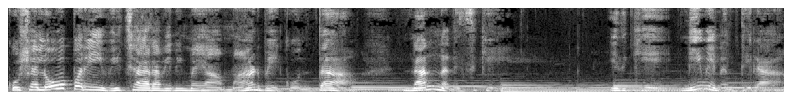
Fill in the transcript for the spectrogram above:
ಕುಶಲೋಪರಿ ವಿಚಾರ ವಿನಿಮಯ ಮಾಡಬೇಕು ಅಂತ ನನ್ನ ಅನಿಸಿಕೆ ಇದಕ್ಕೆ ನೀವೇನಂತೀರಾ?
